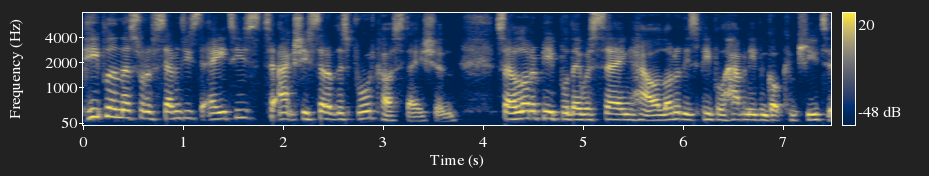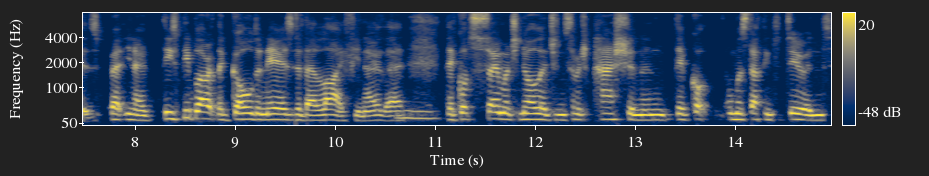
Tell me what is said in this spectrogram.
people in their sort of 70s to 80s to actually set up this broadcast station. So a lot of people they were saying how a lot of these people haven't even got computers, but you know, these people are at the golden years of their life, you know, they're they've got so much knowledge and so much passion and they've got almost nothing to do and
